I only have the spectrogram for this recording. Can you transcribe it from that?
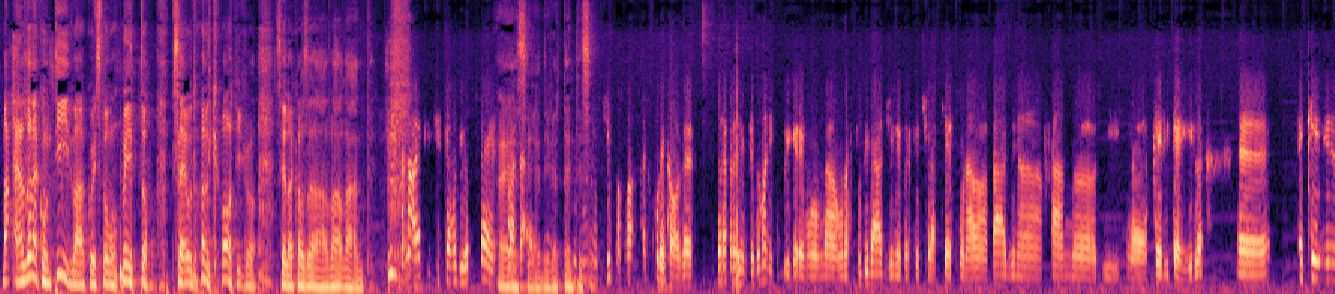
Ma allora continua questo momento pseudo-alcolico se la cosa va avanti. ma no è che ci stiamo divertendo Eh, Guarda, sì, è divertente, sì. ci sono alcune cose ora per esempio domani pubblicheremo una, una stupidaggine perché ce l'ha chiesto una pagina fan eh, di eh, Fairy Tail eh, è che eh,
